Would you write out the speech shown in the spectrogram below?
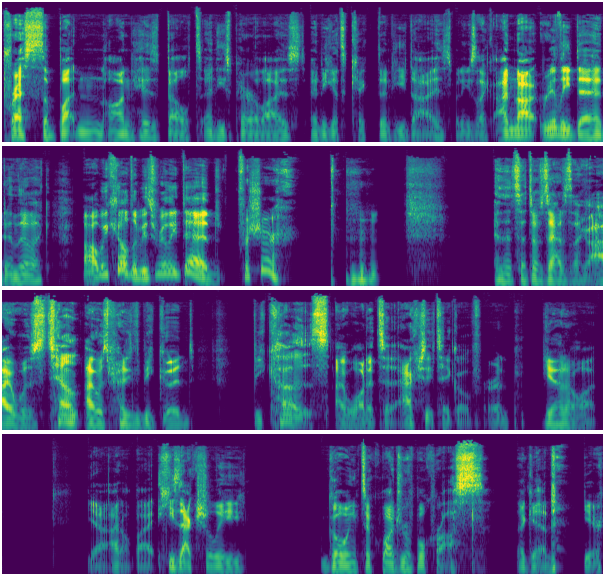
press the button on his belt and he's paralyzed and he gets kicked and he dies but he's like i'm not really dead and they're like oh we killed him he's really dead for sure and then Sento's dad is like, I was tell I was pretending to be good because I wanted to actually take over. And you know what? Yeah, I don't buy it. He's actually going to quadruple cross again here.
